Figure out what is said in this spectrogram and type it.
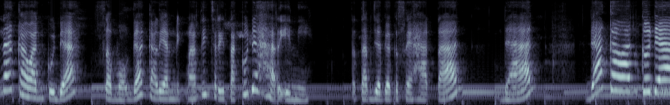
Nah kawan kuda, semoga kalian nikmati cerita kuda hari ini. Tetap jaga kesehatan dan dah kawan kuda.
